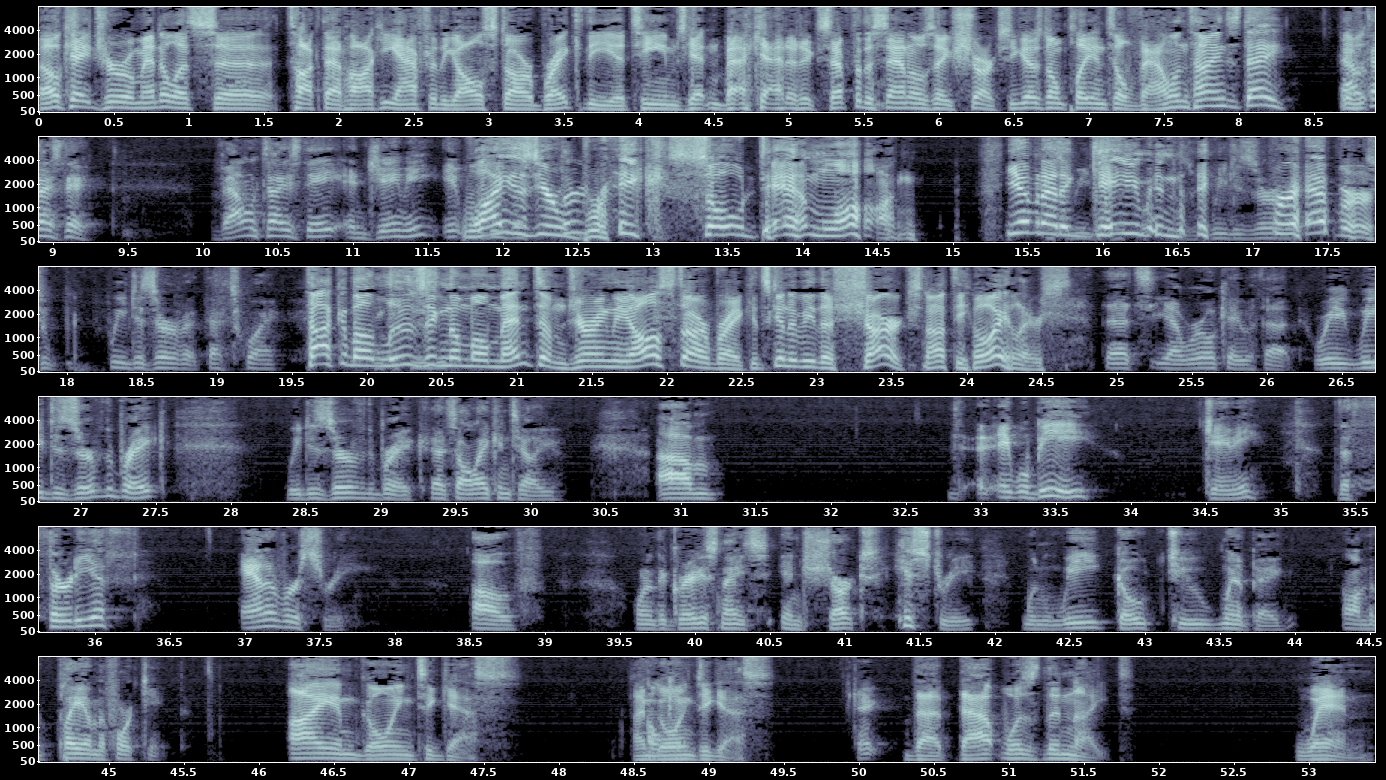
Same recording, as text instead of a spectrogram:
Okay, Drew Remenda, let's uh, talk that hockey after the All Star break. The uh, team's getting back at it, except for the San Jose Sharks. You guys don't play until Valentine's Day. Valentine's Day. Valentine's Day and Jamie. Why is your third- break so damn long? You haven't had a We- game in like, we deserve forever. It. We deserve it. That's why. Talk about losing the momentum during the All Star break. It's going to be the Sharks, not the Oilers. That's yeah, we're okay with that. We we deserve the break. We deserve the break. That's all I can tell you. Um, it will be, Jamie, the thirtieth anniversary of one of the greatest nights in Sharks history when we go to Winnipeg on the play on the fourteenth. I am going to guess. I'm Okay. going to guess Okay. that that was the night when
